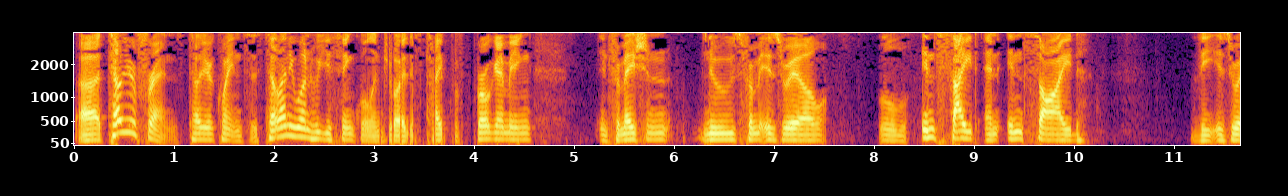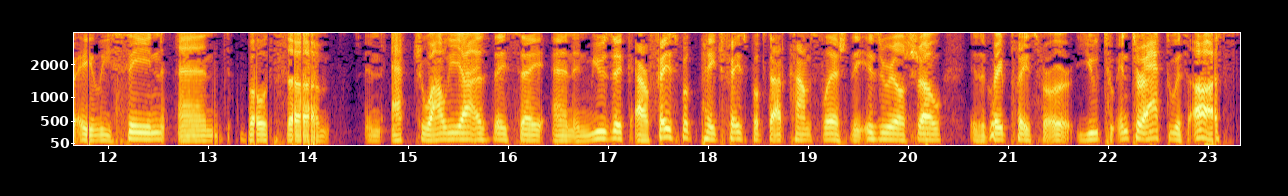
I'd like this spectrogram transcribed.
Uh, tell your friends, tell your acquaintances, tell anyone who you think will enjoy this type of programming, information, news from Israel, insight and inside the Israeli scene and both um, in actualia, as they say, and in music. Our Facebook page, facebook.com slash the Israel show is a great place for you to interact with us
